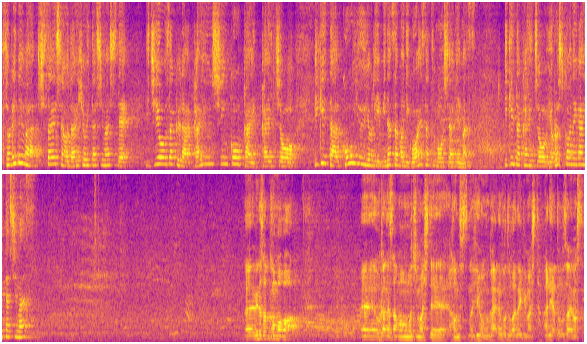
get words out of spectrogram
それでは主催者を代表いたしまして一応桜開運振興会会長井桁幸雄より皆様にご挨拶申し上げます。井桁会長よろしくお願いいたします。えー、皆さんこんばんは、えー、おかげさまをもちまして本日の日を迎えることができました。ありがとうございます、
